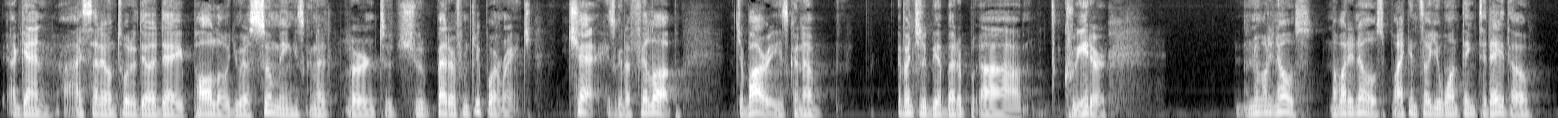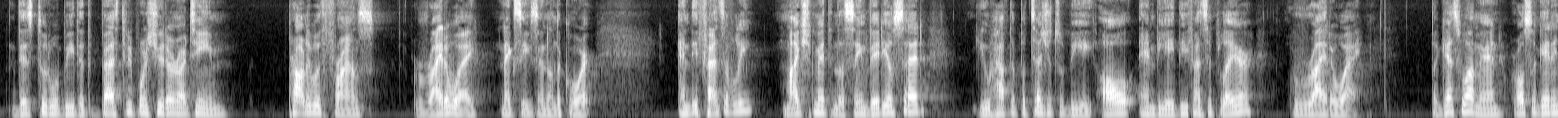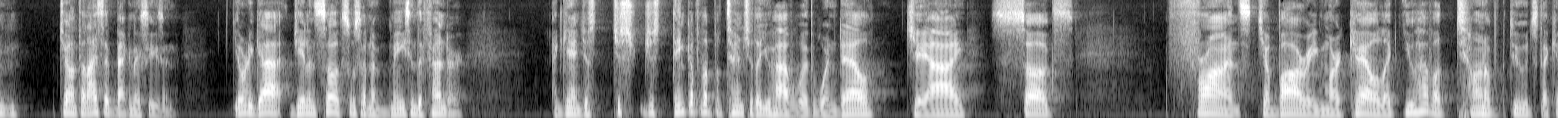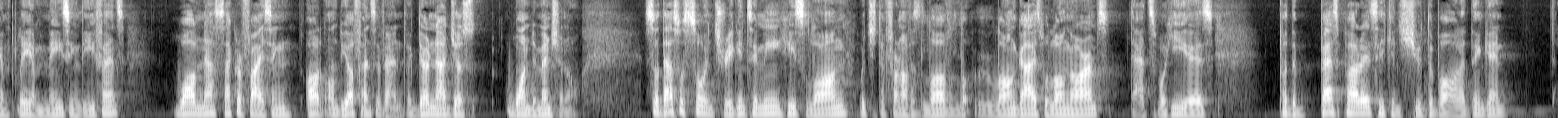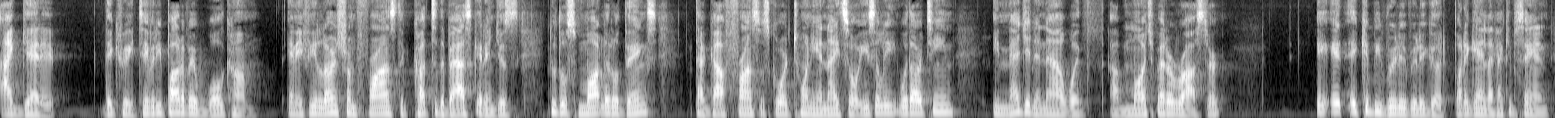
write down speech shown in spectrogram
again, I said it on Twitter the other day. Paolo, you're assuming he's going to learn to shoot better from three point range. Chet, he's going to fill up. Jabari, he's going to eventually be a better uh, creator. Nobody knows. Nobody knows. But I can tell you one thing today, though. This dude will be the best three point shooter on our team, probably with Franz right away next season on the court. And defensively, Mike Schmitz in the same video said, you have the potential to be all NBA defensive player right away. But guess what, man? We're also getting Jonathan Isaac back next season. You already got Jalen Suggs, who's an amazing defender. Again, just just just think of the potential that you have with Wendell, J.I., Suggs, Franz, Jabari, Markelle. Like you have a ton of dudes that can play amazing defense while not sacrificing on, on the offensive end. Like they're not just one dimensional. So that's what's so intriguing to me. He's long, which the front office love long guys with long arms. That's what he is. But the best part is he can shoot the ball. And again, I get it. The creativity part of it will come. And if he learns from Franz to cut to the basket and just do those smart little things that got Franz to score 20 a night so easily with our team, imagine it now with a much better roster. It, it, it could be really, really good. But again, like I keep saying,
